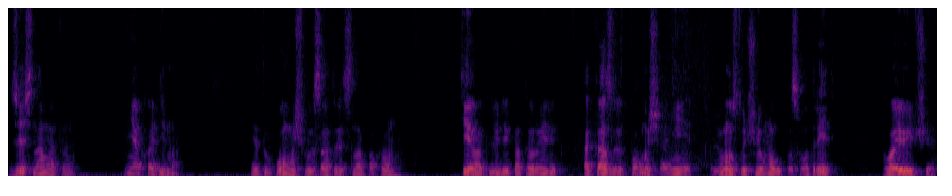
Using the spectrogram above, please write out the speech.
Здесь нам это необходимо. Эту помощь вы, соответственно, потом, те люди, которые оказывают помощь, они в любом случае могут посмотреть, воюющие.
